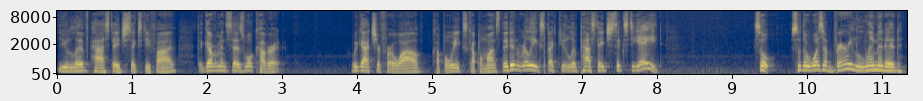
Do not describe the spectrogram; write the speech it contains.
you live past age 65, the government says we'll cover it. We got you for a while, a couple weeks, couple months. They didn't really expect you to live past age 68. So so there was a very limited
